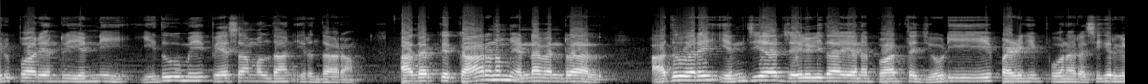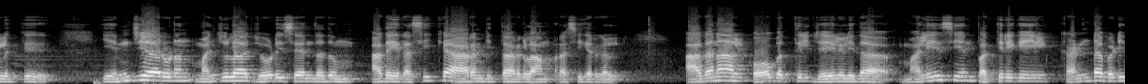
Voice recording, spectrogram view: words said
இருப்பார் என்று எண்ணி எதுவுமே பேசாமல் தான் இருந்தாராம். அதற்கு காரணம் என்னவென்றால் அதுவரை எம்ஜிஆர் ஜெயலலிதா என பார்த்த ஜோடியையே பழகி போன ரசிகர்களுக்கு எம்ஜிஆருடன் மஞ்சுளா ஜோடி சேர்ந்ததும் அதை ரசிக்க ஆரம்பித்தார்களாம் ரசிகர்கள். அதனால் கோபத்தில் ஜெயலலிதா மலேசியன் பத்திரிகையில் கண்டபடி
